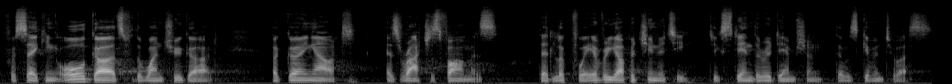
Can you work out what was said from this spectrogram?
forsaking all gods for the one true God but going out as righteous farmers that look for every opportunity to extend the redemption that was given to us.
